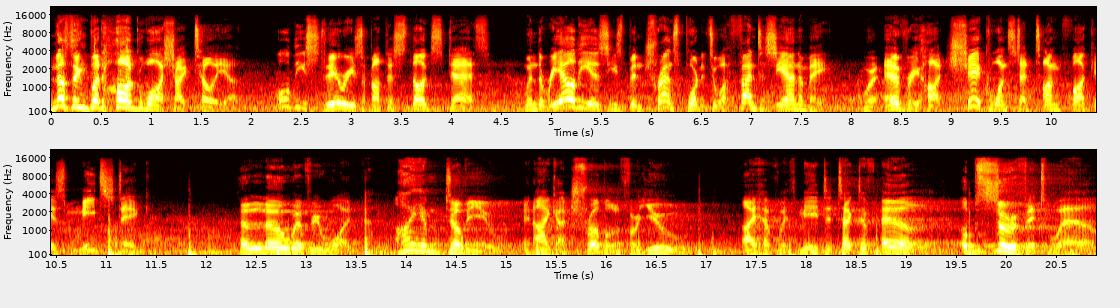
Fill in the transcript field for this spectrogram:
Nothing but hogwash, I tell ya. All these theories about this thug's death, when the reality is he's been transported to a fantasy anime where every hot chick wants to tongue fuck his meat stick. Hello, everyone. I am W, and I got trouble for you. I have with me Detective L. Observe it well.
